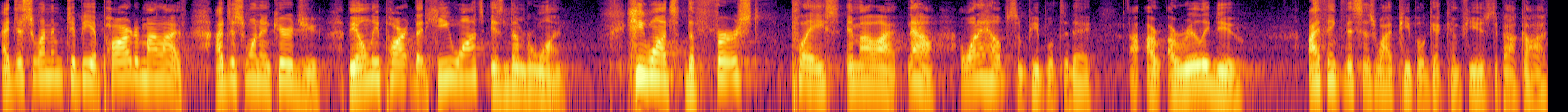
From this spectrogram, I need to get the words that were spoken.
I just want him to be a part of my life. I just want to encourage you. The only part that he wants is number one. He wants the first place in my life. Now, I want to help some people today. I, I, I really do. I think this is why people get confused about God.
